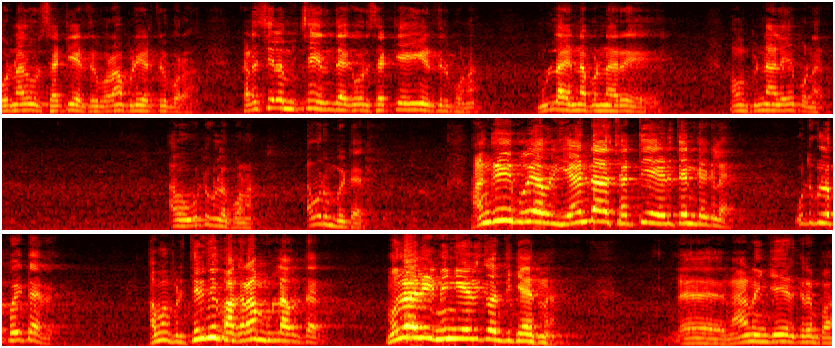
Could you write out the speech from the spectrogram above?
ஒரு நாள் ஒரு சட்டியை எடுத்துகிட்டு போகிறான் அப்படியே எடுத்துகிட்டு போகிறான் கடைசியில் மிச்சம் இருந்த ஒரு சட்டியையும் எடுத்துகிட்டு போனான். முல்லா என்ன பண்ணார்? அவன் பின்னாலேயே போனார். அவன் வீட்டுக்குள்ளே போனான். அவரும் போயிட்டார். அங்கேயும் போய் அவர் ஏண்டா சட்டியை எடுத்தேன்னு கேட்கல. வீட்டுக்குள்ளே போயிட்டார். அவன் இப்படி திரும்பி பார்க்குறான் முல்லா வந்தார் முதலாளி நீங்கள் எதுக்கு வந்தீங்கன்னா இல்லை நானும் இங்கேயே இருக்கிறேன்ப்பா.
